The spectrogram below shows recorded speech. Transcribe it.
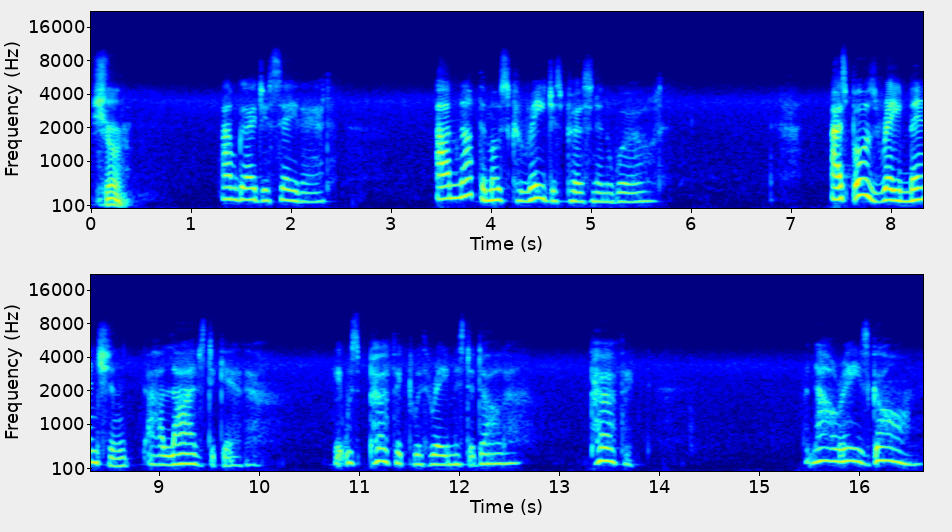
Sure. I'm glad you say that. I'm not the most courageous person in the world. I suppose Ray mentioned our lives together. It was perfect with Ray, Mr. Dollar. Perfect. But now Ray's gone.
